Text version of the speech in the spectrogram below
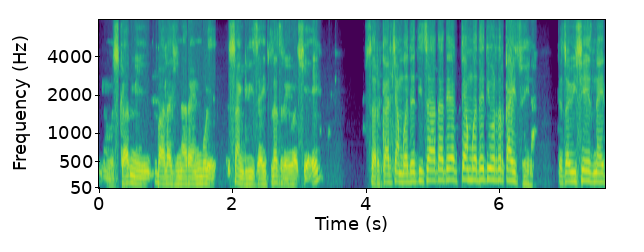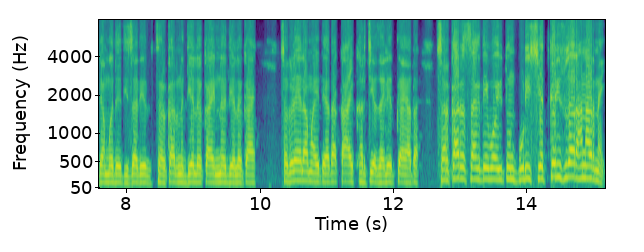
नमस्कार मी बालाजी नारायण मुळे सांगवीचा इथलाच रहिवासी आहे. सरकारच्या मदतीचा आता त्या त्या मदतीवर तर काहीच होईना. त्याचा विषयच नाही त्या मदतीचा. ते सरकारनं दिलं काय न दिलं काय? सगळ्याला माहिती आहे. आता काय खर्च झालेत काय आता सरकारच सांगते व इथून पुढे शेतकरी सुद्धा राहणार नाही.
